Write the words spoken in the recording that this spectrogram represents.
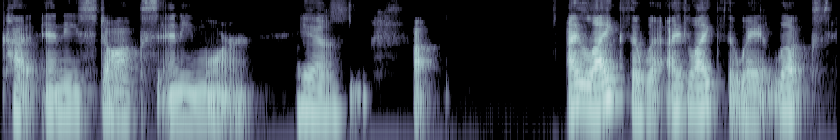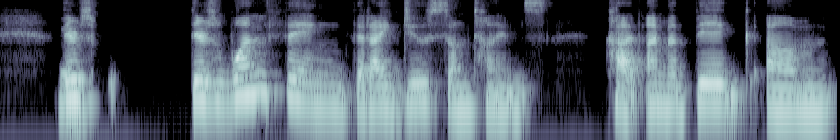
cut any stalks anymore. Yeah. I like the way I like the way it looks. Yeah. There's there's one thing that I do sometimes cut. I'm a big um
